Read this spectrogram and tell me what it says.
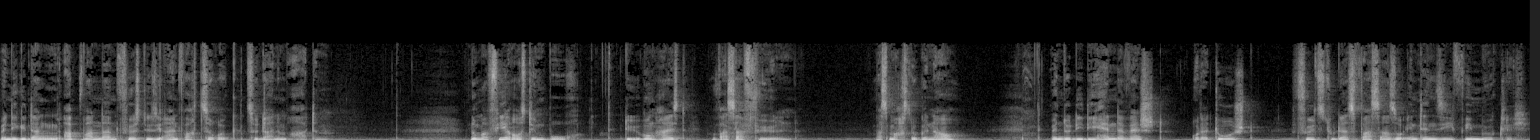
Wenn die Gedanken abwandern, führst du sie einfach zurück zu deinem Atem. Nummer 4 aus dem Buch. Die Übung heißt Wasser fühlen. Was machst du genau? Wenn du dir die Hände wäscht oder duscht, fühlst du das Wasser so intensiv wie möglich.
